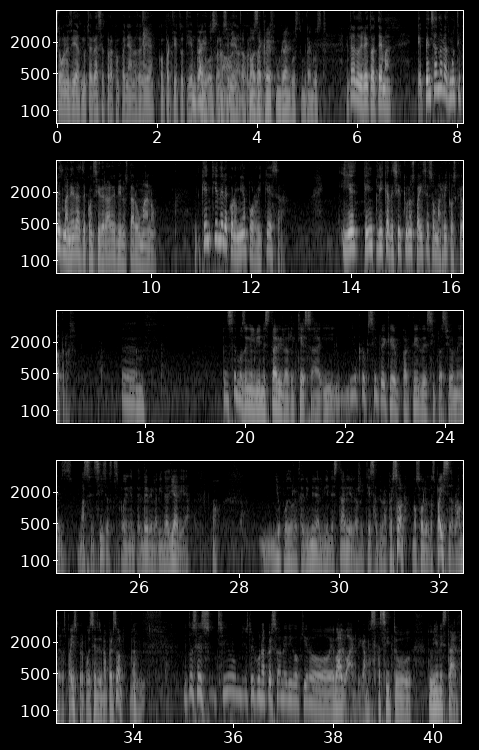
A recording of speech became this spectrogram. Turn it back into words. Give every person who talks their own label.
Speaker 1: Lucho, buenos días. Muchas gracias por acompañarnos hoy día, compartir tu tiempo y
Speaker 2: gusto,
Speaker 1: tu conocimiento.
Speaker 2: no, no,
Speaker 1: con
Speaker 2: vamos a creer, un gran gusto, un gran gusto.
Speaker 1: Entrando directo al tema, eh, pensando en las múltiples maneras de considerar el bienestar humano, ¿qué entiende la economía por riqueza? ¿Y es- qué implica decir que unos países son más ricos que otros?
Speaker 2: Eh, pensemos en el bienestar y la riqueza y yo creo que siempre hay que partir de situaciones más sencillas que se pueden entender en la vida diaria. Yo puedo referirme al bienestar y a la riqueza de una persona, no solo de los países, hablamos de los países, pero puede ser de una persona. ¿no? Entonces, si yo, yo estoy con una persona y digo, quiero evaluar, digamos así, tu, tu bienestar,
